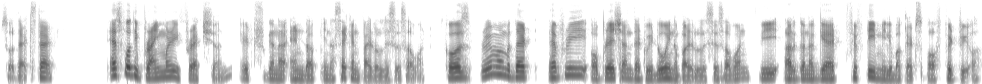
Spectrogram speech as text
So that's that. As for the primary fraction, it's gonna end up in a second pyrolysis oven. Because remember that every operation that we do in a pyrolysis oven, we are gonna get 50 millibuckets of vitriol.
